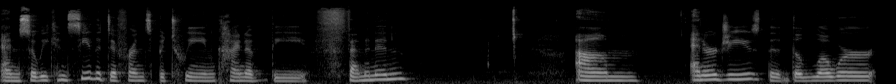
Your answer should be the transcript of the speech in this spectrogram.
And so we can see the difference between kind of the feminine um, energies, the, the lower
